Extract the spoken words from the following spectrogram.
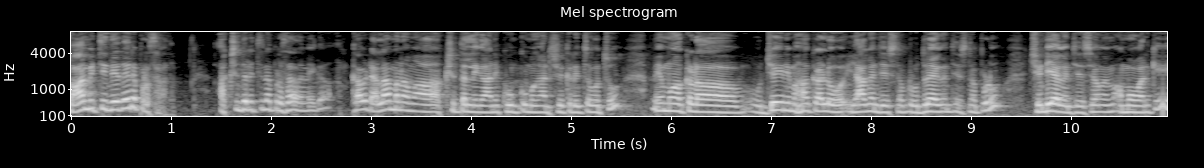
స్వామి ఇచ్చింది ఏదైనా ప్రసాదం. అక్షింతలు ఇచ్చిన ప్రసాదమేగా. కాబట్టి అలా మనం ఆ అక్షింతల్ని కానీ కుంకుమ కానీ స్వీకరించవచ్చు. మేము అక్కడ ఉజ్జయిని మహాకాళ్ళు యాగం చేసినప్పుడు రుద్రయాగం చేసినప్పుడు చండి యాగం చేసాము మేము అమ్మవారికి.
